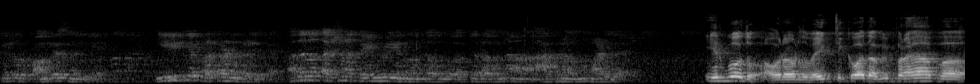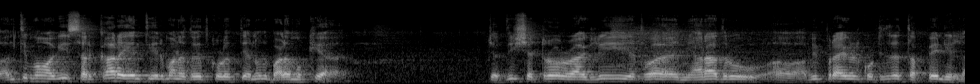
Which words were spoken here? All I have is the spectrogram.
ಕೆಲವರು ಕಾಂಗ್ರೆಸ್ನಲ್ಲಿ ಈ ರೀತಿಯ ಪ್ರಕರಣಗಳಿವೆ ಅದನ್ನು ತಕ್ಷಣ ಕೈಬಿಡಿ ಎನ್ನುವಂಥ ಒಂದು ಒತ್ತಡವನ್ನು ಆಗ್ರಹವನ್ನು ಮಾಡಿದ್ದಾರೆ. ಇರ್ಬೋದು. ಅವರವ್ರದ್ದು ವೈಯಕ್ತಿಕವಾದ ಅಭಿಪ್ರಾಯ ಅಂತಿಮವಾಗಿ ಸರ್ಕಾರ ಏನು ತೀರ್ಮಾನ ತೆಗೆದುಕೊಳ್ಳುತ್ತೆ ಅನ್ನೋದು ಭಾಳ ಮುಖ್ಯ. ಜಗದೀಶ್ ಶೆಟ್ಟರವರಾಗಲಿ ಅಥವಾ ಯಾರಾದರೂ ಅಭಿಪ್ರಾಯಗಳು ಕೊಟ್ಟಿದ್ರೆ ತಪ್ಪೇನಿಲ್ಲ.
